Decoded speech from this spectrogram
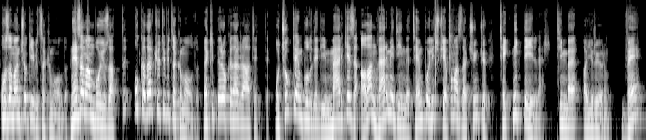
o zaman çok iyi bir takım oldu. Ne zaman boy uzattı o kadar kötü bir takım oldu. Rakipler o kadar rahat etti. O çok tempolu dediğim merkeze alan vermediğinde tempo hiçbir şey yapamazlar. Çünkü teknik değiller. Timber ayırıyorum. Ve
